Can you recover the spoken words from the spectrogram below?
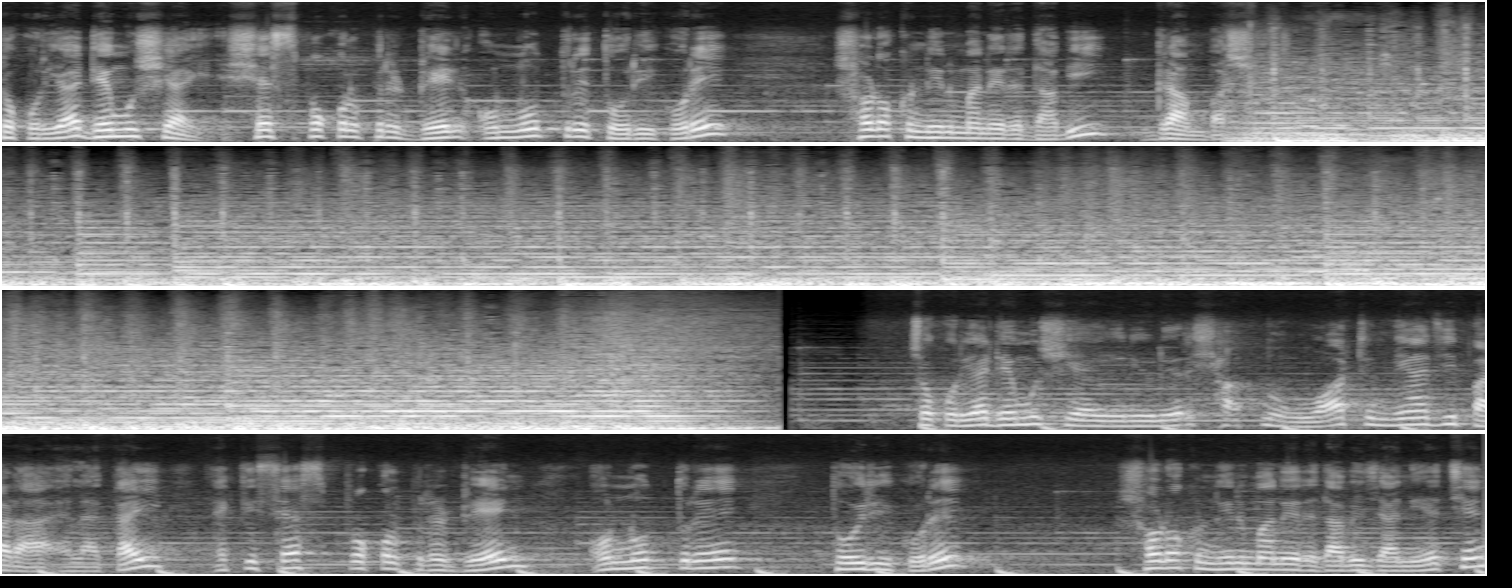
চকরিয়া ডেমুশিয়ায় শেষ প্রকল্পের ড্রেন অন্যত্রে তৈরি করে সড়ক নির্মাণের দাবি গ্রামবাসী। চকরিয়া ডেমুশিয়া ইউনিয়নের সাত নং ওয়ার্ড মেয়াজিপাড়া এলাকায় একটি সেচ প্রকল্পের ড্রেন অন্যত্রে তৈরি করে সড়ক নির্মাণের দাবি জানিয়েছেন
